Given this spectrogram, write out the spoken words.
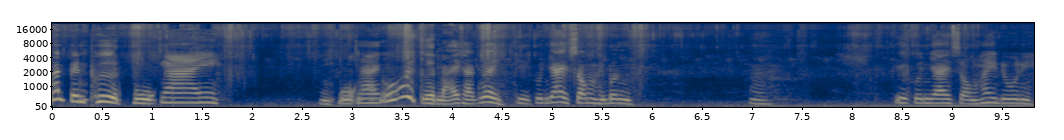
มันเป็นพืชปลูกง่ายปลูกง่ายโอ้ยเกิดหลายคักเลย ที่คุณยายส่องให้เบิงอ่าที่คุณยายส่องให้ดูนี่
